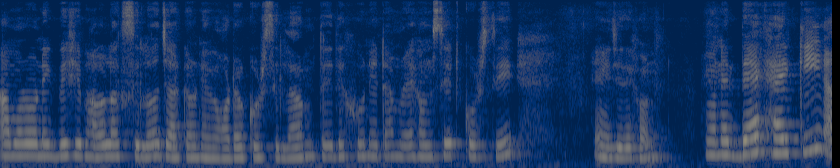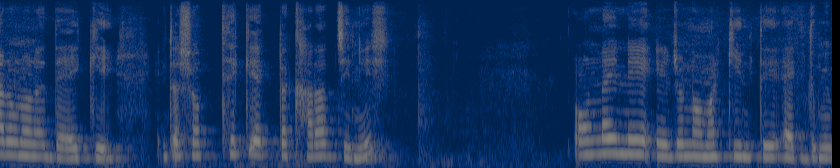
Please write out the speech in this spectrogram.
আমারও অনেক বেশি ভালো লাগছিল, যার কারণে আমি অর্ডার করছিলাম। তো এই দেখুন, এটা আমরা এখন সেট করছি। এই যে দেখুন মানে দেখায় কি আর ওনারা দেয় কি? এটা সব থেকে একটা খারাপ জিনিস। অনলাইনে এর জন্য আমার কিনতে একদমই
